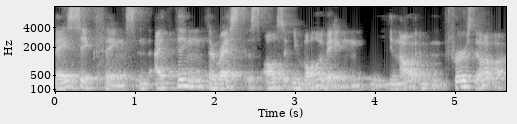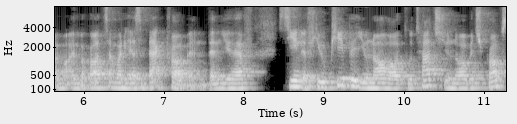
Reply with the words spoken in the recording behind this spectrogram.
basic things. And I think the rest is also evolving. You know, first, oh, oh my God, somebody has a back problem. Then you have seen a few people, you know how to touch, you know which props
